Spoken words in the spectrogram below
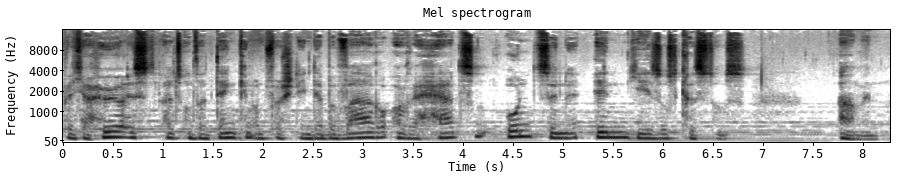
welcher höher ist als unser Denken und Verstehen, der bewahre eure Herzen und Sinne in Jesus Christus. Amen.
